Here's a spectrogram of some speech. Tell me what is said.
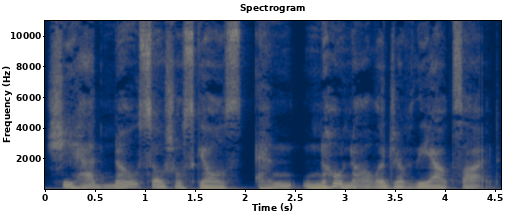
She had no social skills and no knowledge of the outside.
